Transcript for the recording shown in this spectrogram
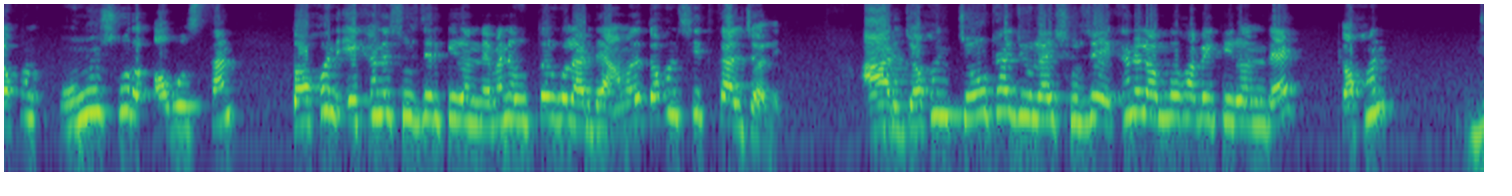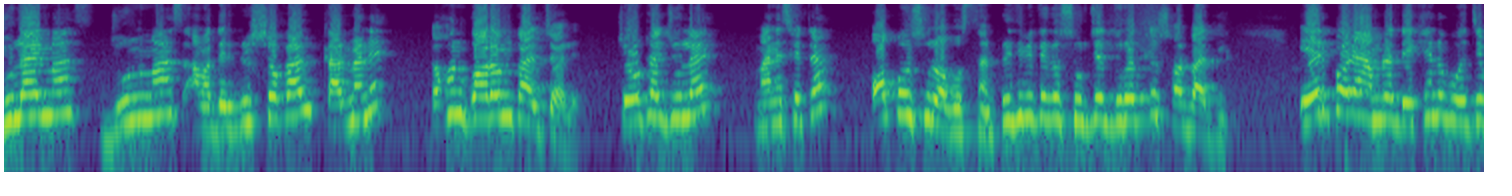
যখন অনুসুর অবস্থান, তখন এখানে সূর্যের কিরণ দেয় মানে উত্তর গোলার্ধে, আমাদের তখন শীতকাল চলে। আর যখন চৌঠা জুলাই সূর্য এখানে লম্বভাবে কিরণ দেয়, তখন জুলাই মাস, জুন মাস আমাদের গ্রীষ্মকাল, তার মানে তখন গরমকাল চলে। চৌঠা জুলাই মানে সেটা অপসুর অবস্থান, পৃথিবী থেকে সূর্যের দূরত্ব সর্বাধিক। এরপরে আমরা দেখে নেব যে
